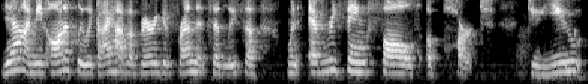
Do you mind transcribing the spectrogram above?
Yeah, I mean, honestly, like I have a very good friend that said, Lisa, when everything falls apart, do you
